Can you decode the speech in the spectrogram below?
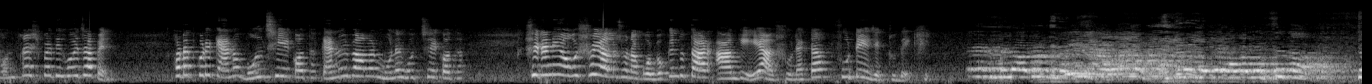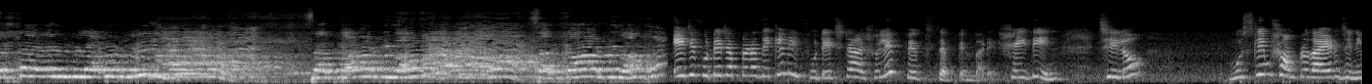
সন্ত্রাসবাদী হয়ে যাবেন? হঠাৎ করে কেন বলছি এ কথা? কেনই বা আমার মনে হচ্ছে এ কথা? সেটা নিয়ে অবশ্যই আলোচনা করব, কিন্তু তার আগে আসুন একটা ফুটেজ একটু দেখি। এই যে ফুটেজ আপনারা দেখলেন, এই ফুটেজটা আসলে ফিফথ সেপ্টেম্বরের সেই দিন ছিল মুসলিম সম্প্রদায়ের যিনি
